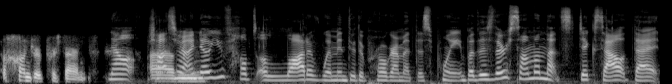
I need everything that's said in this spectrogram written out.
A hundred percent. Now, Sasha, I Um, know you've helped a lot of women through the program at this point, but is there someone that sticks out that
